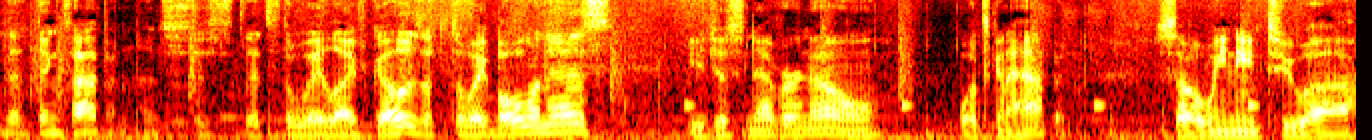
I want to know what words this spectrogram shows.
the things happen. That's just that's the way life goes. That's the way bowling is. You just never know what's going to happen. So we need to, uh,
